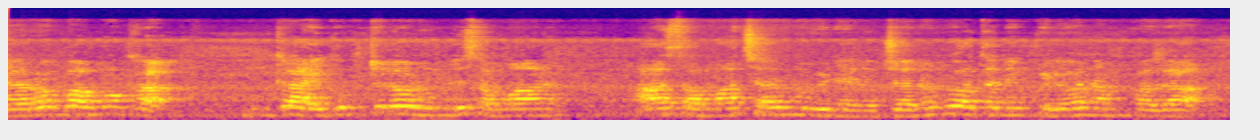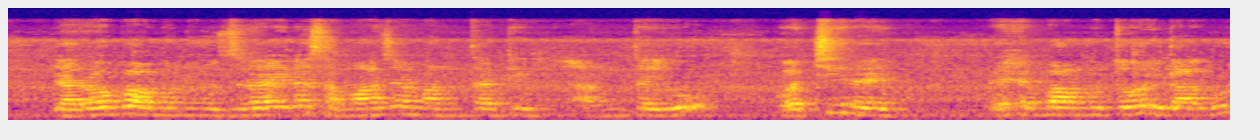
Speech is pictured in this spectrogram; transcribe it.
యారోబాము ఇంకా ఐగుప్తులో నుండి సమా ఆ సమాచారం విడాను. జనులు అతని పిలువనంపగా యరోబామును ఇజ్రాయిల సమాజం అంతటి అంతయు వచ్చి రెహబాముతో ఇలాగూ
